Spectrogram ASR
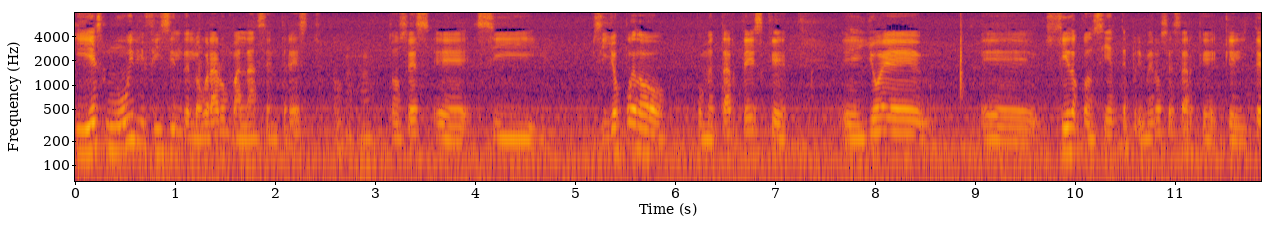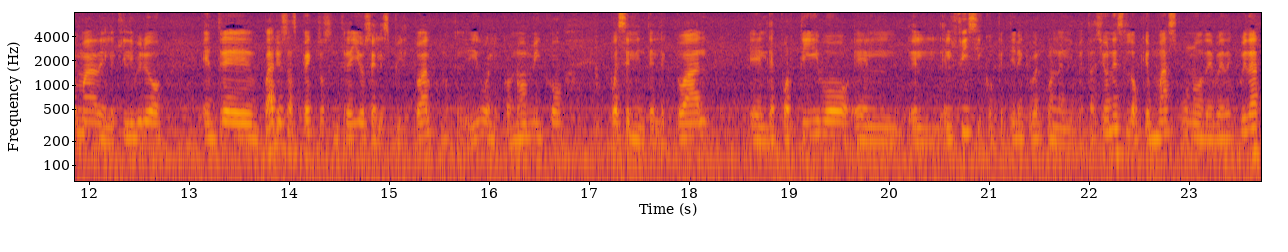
y es muy difícil de lograr un balance entre esto. Entonces, eh, si, si yo puedo comentarte es que eh, yo he sido consciente, primero César, que, que el tema del equilibrio entre varios aspectos, entre ellos el espiritual, como te digo, el económico, pues el intelectual, el deportivo, el, el- el físico que tiene que ver con la alimentación, es lo que más uno debe de cuidar.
